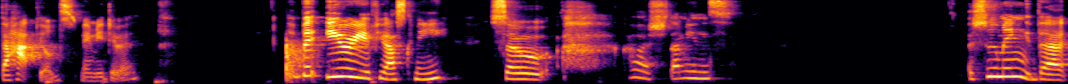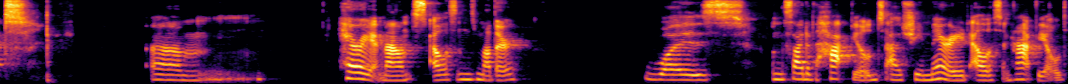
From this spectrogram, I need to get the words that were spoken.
The Hatfields made me do it. A bit eerie, if you ask me. So, gosh, that means assuming that um, Harriet Mounts, Ellison's mother, was on the side of the Hatfields as she married Ellison Hatfield.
